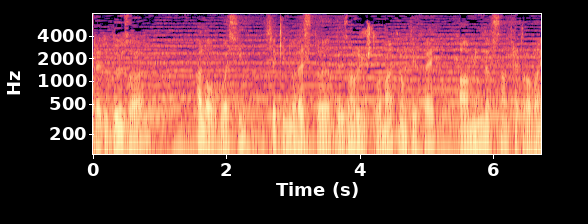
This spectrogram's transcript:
près de deux heures. Alors voici ce qui nous reste des enregistrements qui ont été faits en 1980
